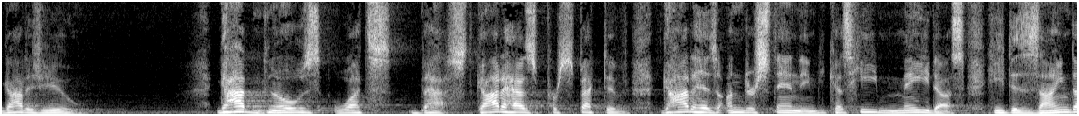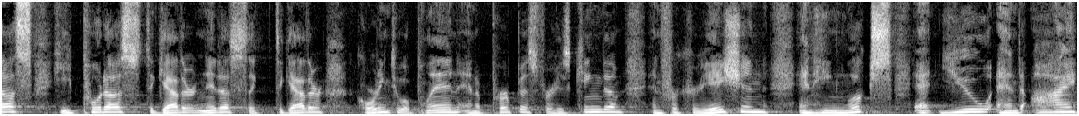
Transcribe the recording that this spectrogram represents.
God is you. God knows what's best. God has perspective. God has understanding because He made us. He designed us. He put us together, knit us together according to a plan and a purpose for his kingdom and for creation. And he looks at you and I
